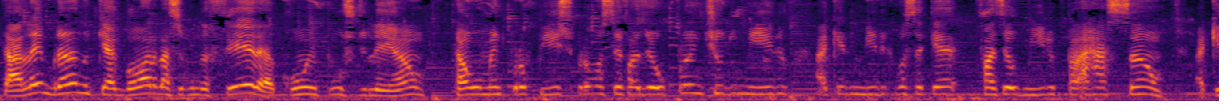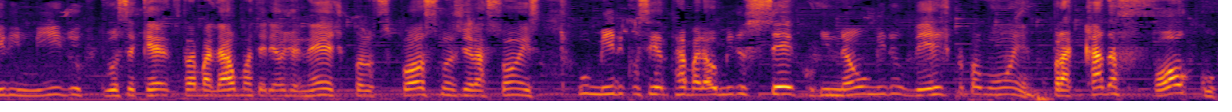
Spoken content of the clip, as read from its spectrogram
tá? Lembrando que agora na segunda-feira, com o impulso de leão, tá um momento propício para você fazer o plantio do milho, aquele milho que você quer fazer o milho para ração, aquele milho que você quer trabalhar o material genético para as próximas gerações, o milho que você quer trabalhar o milho seco e não o milho verde para pamonha. Para cada foco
